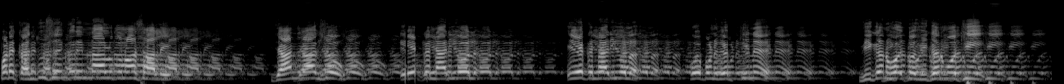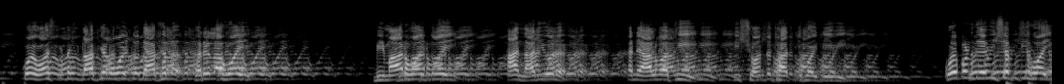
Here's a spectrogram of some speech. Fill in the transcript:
પણ કંજુસે કરીને ના તો ના ચાલે. ધ્યાન રાખજો. એક નારિયોલ એક નારિયોલ કોઈ પણ વ્યક્તિને વિઘન હોય તો વિઘનમાંથી, કોઈ હોસ્પિટલ દાખલ હોય તો દાખલ કરેલા હોય, બીમાર હોય તોય આ નારિયોલ અને હાલવાથી એ શાંત થતી હોય દેવી કોઈ પણ દેવી શક્તિ હોય,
